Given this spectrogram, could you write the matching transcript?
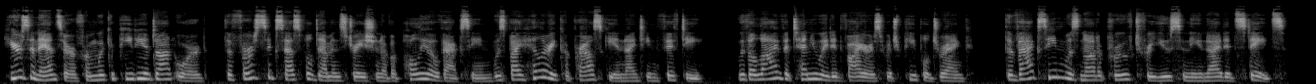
Here's an answer from Wikipedia.org. The first successful demonstration of a polio vaccine was by Hilary Koprowski in 1950 with a live attenuated virus which people drank. The vaccine was not approved for use in the United States,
